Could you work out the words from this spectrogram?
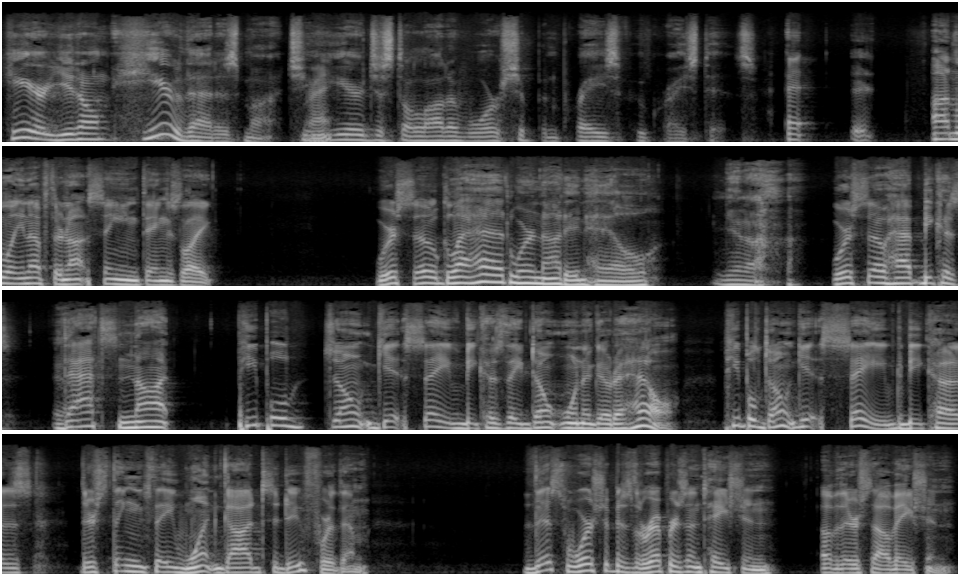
here you don't hear that as much. You Right. hear just a lot of worship and praise of who Christ is. Uh, uh, oddly enough, they're not singing things like, "We're so glad we're not in hell." You know, We're so happy because that's not people don't get saved because they don't want to go to hell. People don't get saved because there's things they want God to do for them. This worship is the representation of their salvation.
